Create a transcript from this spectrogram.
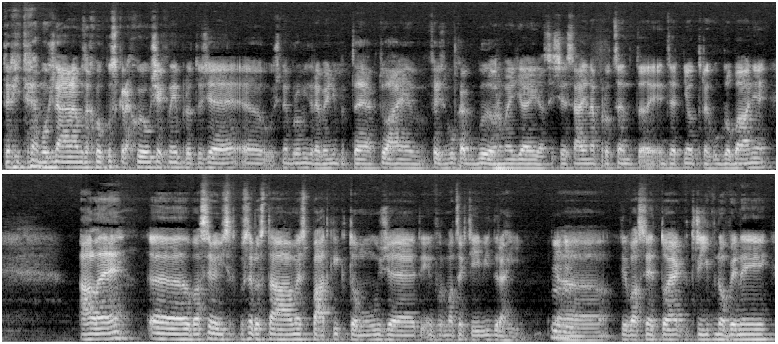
Který teda možná nám za chvilku zkrachují všechny, protože uh, už nebudou mít revenue, protože aktuálně Facebook a Google dohromady dělají asi 61% inzertního trhu globálně. Ale uh, vlastně ve výsledku se dostáváme zpátky k tomu, že ty informace chtějí být drahý. Mhm. Mm-hmm. Uh, že vlastně to, jak dřív noviny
